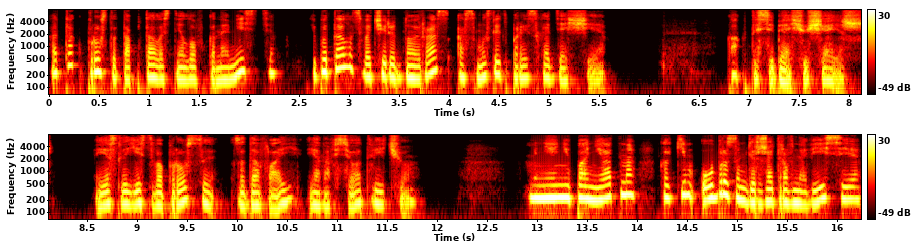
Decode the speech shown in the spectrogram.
а так просто топталась неловко на месте и пыталась в очередной раз осмыслить происходящее. «Как ты себя ощущаешь? Если есть вопросы, задавай, я на все отвечу». «Мне непонятно, каким образом держать равновесие.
